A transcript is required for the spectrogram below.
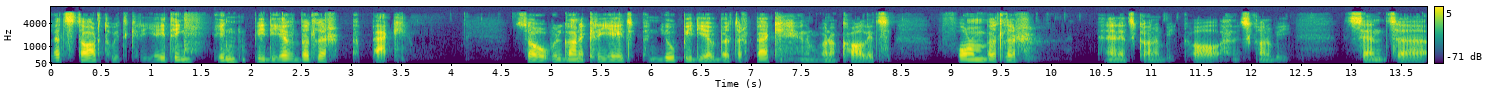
Let's start with creating in PDF Butler a pack. So we're going to create a new PDF Butler pack and I'm going to call it Form Butler and it's going to be called and it's going to be sent uh,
